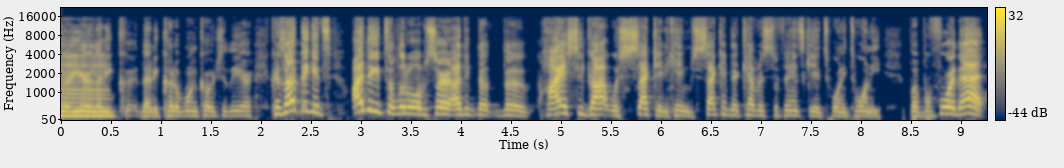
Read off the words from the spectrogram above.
there a year that he Mm, could that he could have won Coach of the Year? Because I think it's I think it's a little absurd. I think the the highest he got was second. He came second to Kevin Stefanski in 2020. But before that,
